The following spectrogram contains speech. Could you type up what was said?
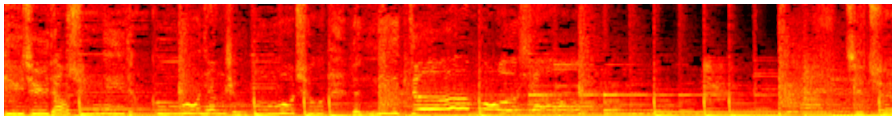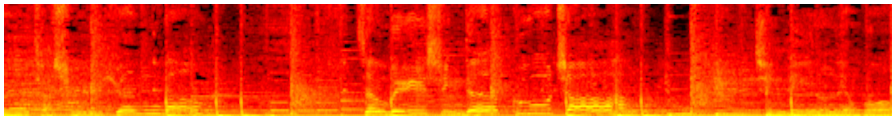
一直到寻你的姑娘，认不出了你的模样。许愿望，在微信的鼓掌，请你谅我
